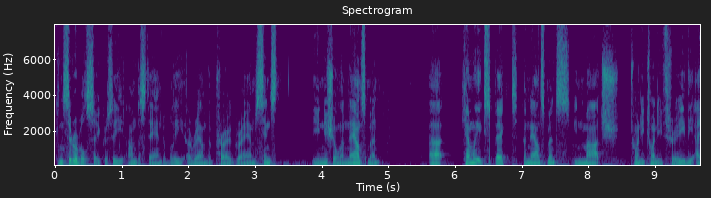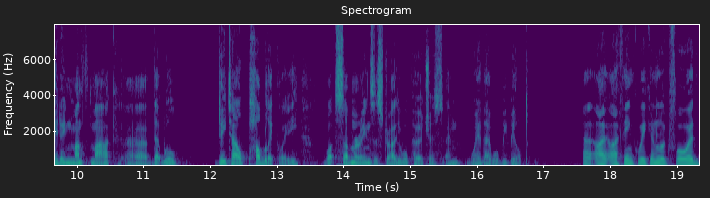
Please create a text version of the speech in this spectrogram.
considerable secrecy, understandably, around the program since the initial announcement. Uh, can we expect announcements in March 2023, the 18 month mark, uh, that will detail publicly what submarines Australia will purchase and where they will be built? Uh, I, I, think we can look forward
